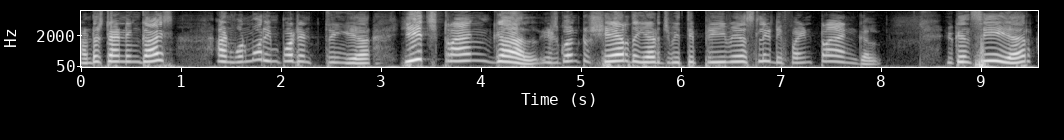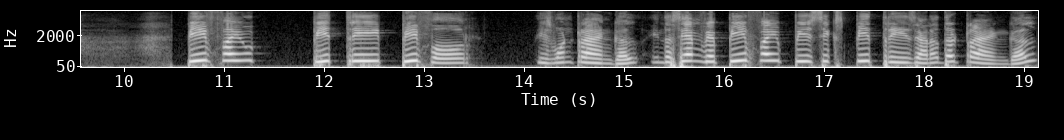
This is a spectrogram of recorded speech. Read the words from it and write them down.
Understanding guys? And one more important thing here, each triangle is going to share the edge with the previously defined triangle. You can see here, P5, P3, P4 is one triangle. In the same way, P5, P6, P3 is another triangle.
